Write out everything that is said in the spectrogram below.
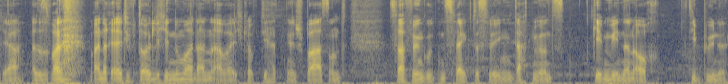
ja, also es war, war, eine relativ deutliche Nummer dann, aber ich glaube, die hatten ihren Spaß und es war für einen guten Zweck. Deswegen dachten wir uns, geben wir ihnen dann auch die Bühne.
